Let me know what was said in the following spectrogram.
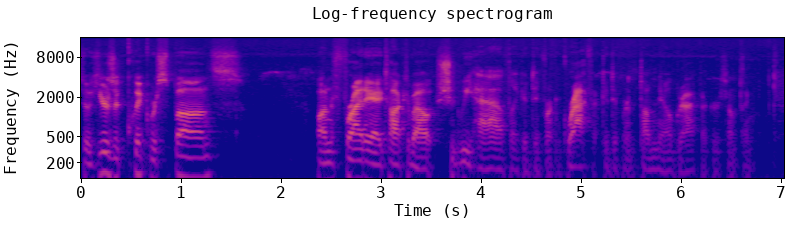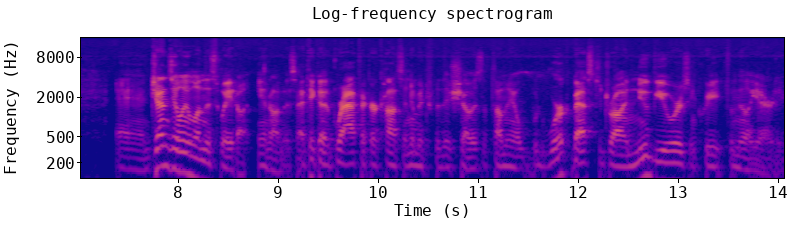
so here's a quick response. On Friday, I talked about should we have like a different graphic, a different thumbnail graphic or something. And Jen's the only one that's weighed on, in on this. I think a graphic or constant image for this show as the thumbnail would work best to draw in new viewers and create familiarity.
